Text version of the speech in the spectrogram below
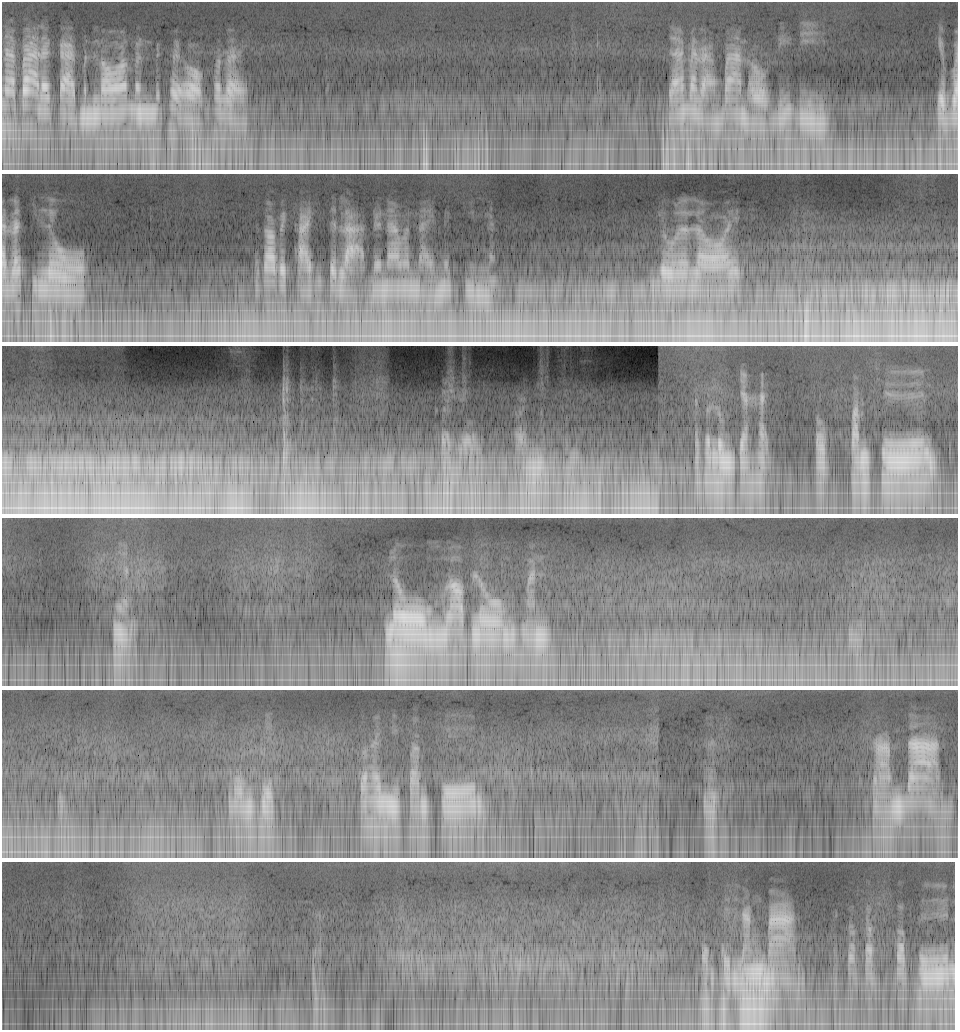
หน้าบ้านอากาศมันร้อนมันไม่ค่อยออกเท่าไหร่ย้ายมาหลังบ้านออกดีดีๆเก็บวันละกิโล แล้วก็ไปขายที่ตลาดด้วยนะ วันไหนไม่กินน่ะ กิโลละร้อยก็เดี๋ยวอันนี้คือแล้วคุณลุงจะให้อบความชื้น เนี่ย ลงรอบลงมัน ลงเห็ด ก็ให้มีความชื้นสามด้านจ้ะเป็นหลังบ้าน แล้วก็ก็ก็พื้น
